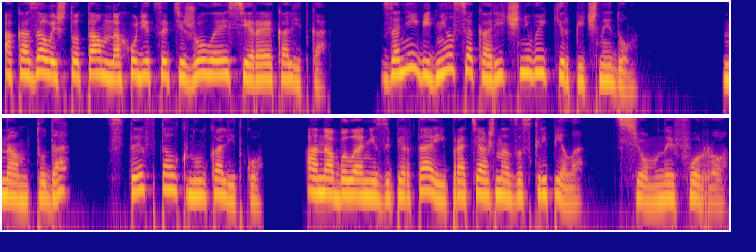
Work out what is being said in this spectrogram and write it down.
Оказалось, что там находится тяжелая серая калитка. За ней виднелся коричневый кирпичный дом. Нам туда? Стеф толкнул калитку. Она была не заперта и протяжно заскрипела. Темный фурро.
